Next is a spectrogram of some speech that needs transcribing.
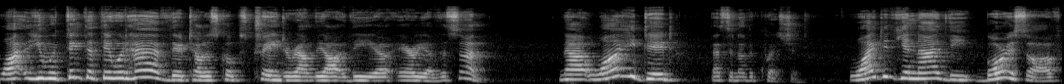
Why you would think that they would have their telescopes trained around the uh, the uh, area of the sun. Now, why did that's another question. Why did Gennady Borisov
